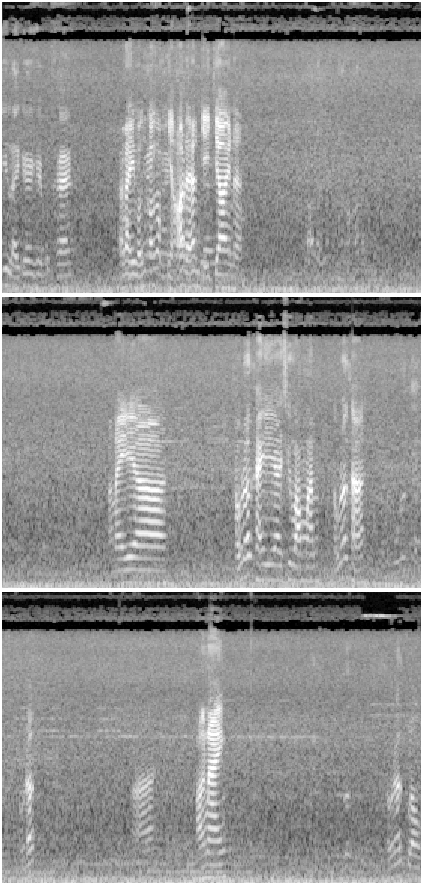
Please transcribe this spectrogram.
với lại cái cái bậc thang. Ở đây vẫn có góc nhỏ để anh chị chơi nè. Thằng này uh, thủ đức hay uh, siêu bông anh? Thủ đức hả? Thủ đức à, còn này thủ đức luôn.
